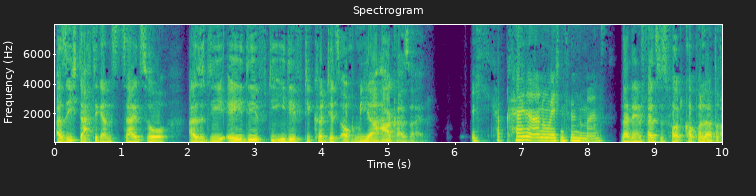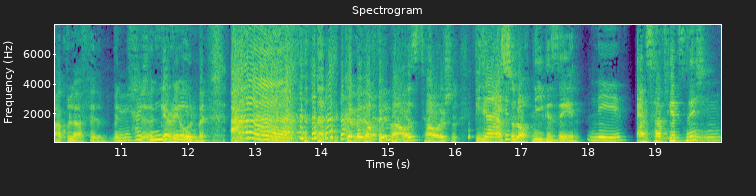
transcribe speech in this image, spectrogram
Also ich dachte die ganze Zeit so, also die Edith, die Edith, die könnte jetzt auch Mia Harker sein. Ich habe keine Ahnung, welchen Film du meinst. Na, den Francis Ford Coppola Dracula Film mit äh, Gary gesehen. Oldman. Ah! Können wir doch Filme austauschen? Wie, den Nein. hast du noch nie gesehen? Nee. Ernsthaft jetzt nicht? Mhm.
